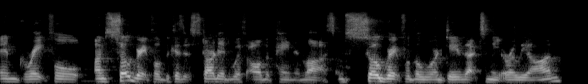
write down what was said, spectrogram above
am grateful. I'm so grateful because it started with all the pain and loss. I'm so grateful the Lord gave that to me early on.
